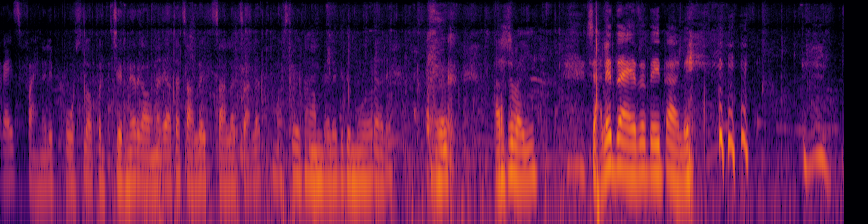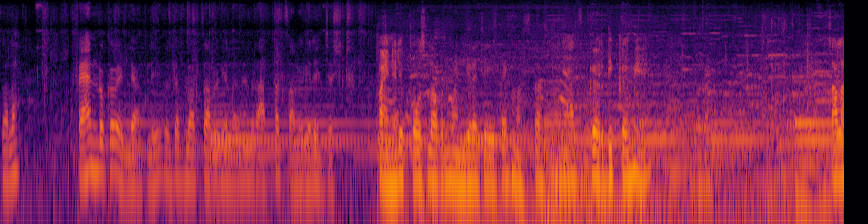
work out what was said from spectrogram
तर काहीच फायनली पोचलो आपण चिरनेर गावामध्ये. आता चालू आहे चालत चालत. मस्त इथं आंब्याला किती मोहर आले. हर्षबाई शाळेत जायचं ते इथं आले. चला. फॅन लोक भेटले आपले. तर ब्लॉग चालू केला नाही तर आत्ताच चालू केले जस्ट फायनली पोचलो आपण मंदिराच्या इथे. मस्त. आणि आज गर्दी कमी आहे. बघा. चला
